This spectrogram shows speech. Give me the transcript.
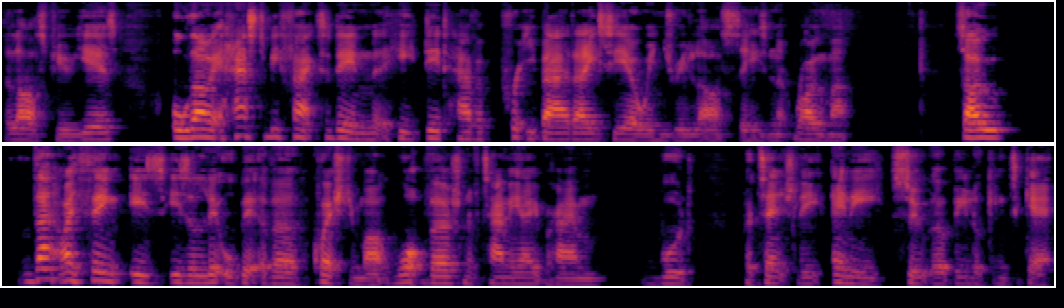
the last few years. Although it has to be factored in that he did have a pretty bad ACL injury last season at Roma. So that I think is is a little bit of a question mark. What version of Tammy Abraham would potentially any suitor be looking to get?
